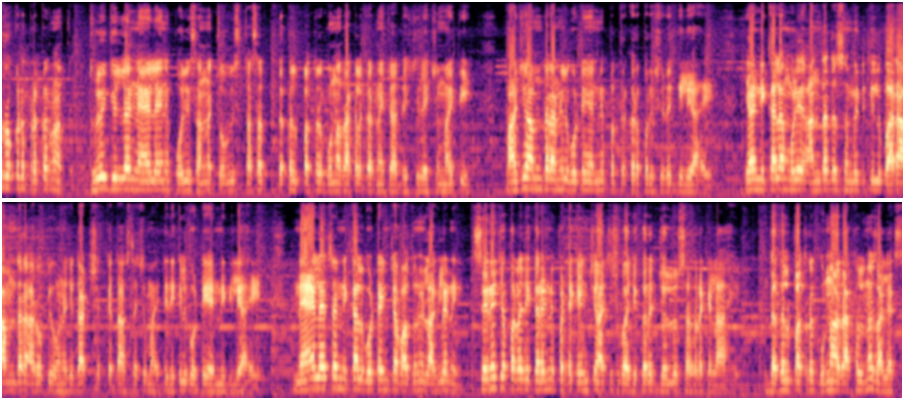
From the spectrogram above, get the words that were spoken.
रोकड प्रकरणात धुळे जिल्हा न्यायालयाने पोलिसांना चोवीस तासात दखलपात्र गुन्हा दाखल करण्याचे आदेश दिल्याची माहिती माजी आमदार अनिल गोटे यांनी पत्रकार परिषदेत दिली आहे. या निकालामुळे अंदाज समितीतील बारा आमदार आरोपी होण्याची दाट शक्यता असल्याची माहिती देखील गोटे यांनी दिली आहे. न्यायालयाचा निकाल गोट्यांच्या बाजूने लागल्याने सेनेच्या पदाधिकाऱ्यांनी फटाक्यांची आतिषबाजी करत जल्लोष साजरा केला आहे. दखलपात्र गुन्हा दाखल न झाल्यास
